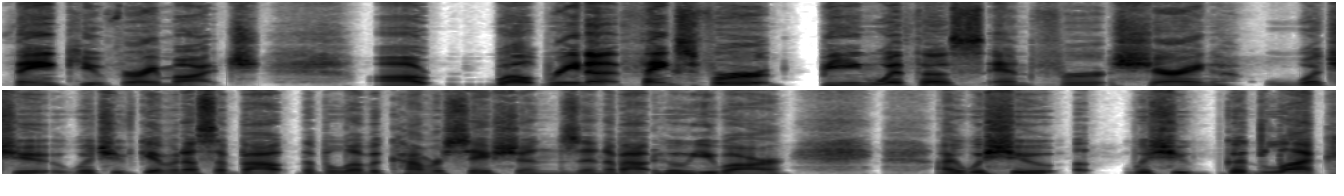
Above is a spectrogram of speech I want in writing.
Thank you very much. Uh, well, Rena, thanks for being with us and for sharing what you what you've given us about the beloved conversations and about who you are. I wish you wish you good luck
